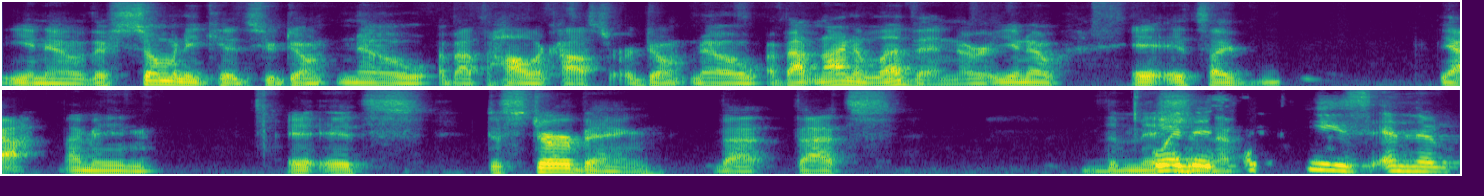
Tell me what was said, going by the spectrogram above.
you know, there's so many kids who don't know about the Holocaust or don't know about 9/11 or you know, it, it's like yeah, I mean, it, it's disturbing that that's the mission or the 60s and the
